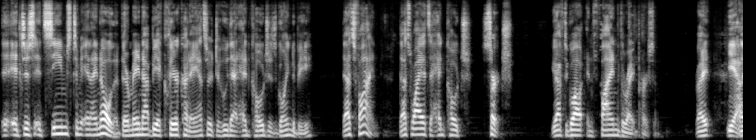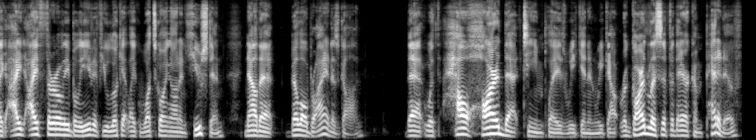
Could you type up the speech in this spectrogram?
It, it just it seems to me, and I know that there may not be a clear cut answer to who that head coach is going to be. That's fine. That's why it's a head coach search. You have to go out and find the right person, right? Yeah. Like I, I thoroughly believe if you look at like what's going on in Houston now that Bill O'Brien is gone, that with how hard that team plays week in and week out, regardless if they are competitive,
